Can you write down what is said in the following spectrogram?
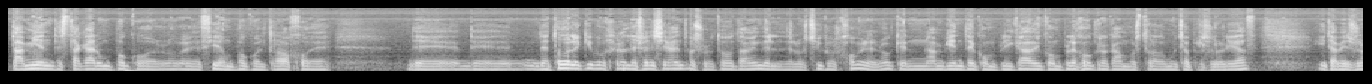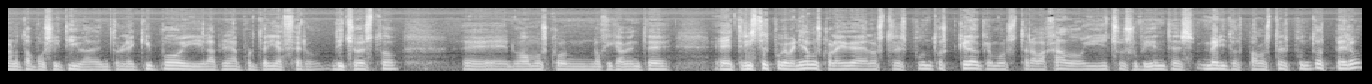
también destacar un poco lo que decía, un poco el trabajo de, de, de- todo el equipo en general defensivamente, pero sobre todo también de, de los chicos jóvenes, ¿no? que en un ambiente complicado y complejo creo que han mostrado mucha personalidad y también es una nota positiva dentro del equipo y la primera portería cero. Dicho esto, eh, no vamos con, lógicamente, eh, tristes porque veníamos con la idea de los tres puntos. Creo que hemos trabajado y hecho suficientes méritos para los tres puntos, pero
